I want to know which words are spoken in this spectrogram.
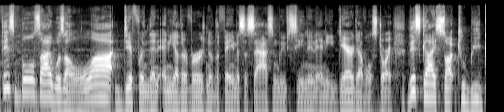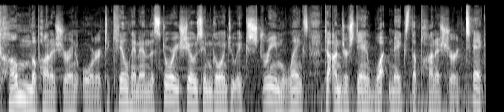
this Bullseye was a lot different than any other version of the famous assassin we've seen in any Daredevil story. This guy sought to become the Punisher in order to kill him, and the story shows him going to extreme lengths to understand what makes the Punisher tick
